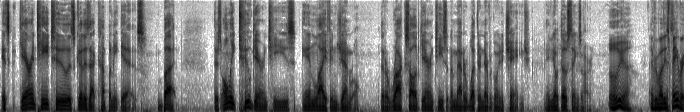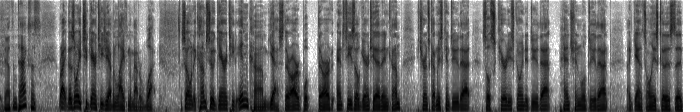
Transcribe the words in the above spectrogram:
It's guaranteed to as good as that company is, but there's only two guarantees in life in general that are rock solid guarantees that no matter what, they're never going to change. And you know what those things are? Oh yeah, everybody's favorite, death and taxes. Right. There's only two guarantees you have in life, no matter what. So when it comes to a guaranteed income, yes, there are there are entities that will guarantee that income. Insurance companies can do that. Social Security is going to do that. Pension will do that. Again, it's only as good as the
